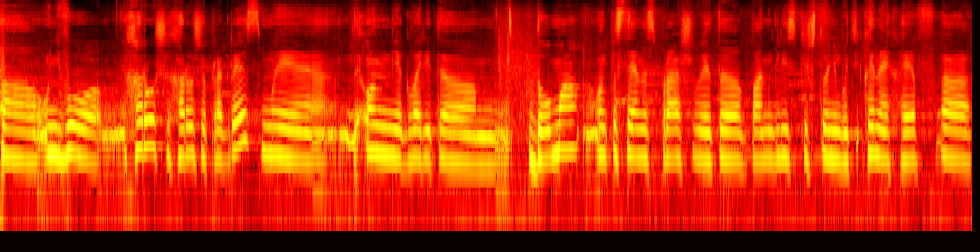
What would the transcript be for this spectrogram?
э, у него хороший-хороший прогресс. Мы, он мне говорит э, дома, он постоянно спрашивает э, по-английски что-нибудь «can I have?»,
